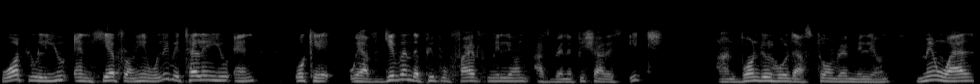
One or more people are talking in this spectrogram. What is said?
What will UN hear from him? Will he be telling UN, okay, we have given the people 5 million as beneficiaries each and bundle holders 200 million. Meanwhile,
